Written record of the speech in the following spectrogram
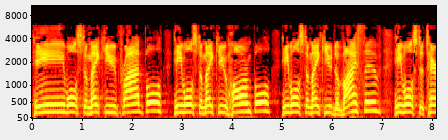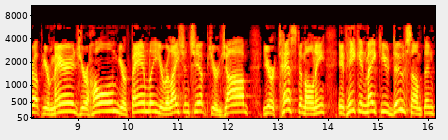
He wants to make you prideful. He wants to make you harmful. He wants to make you divisive. He wants to tear up your marriage, your home, your family, your relationships, your job, your testimony. If he can make you do something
